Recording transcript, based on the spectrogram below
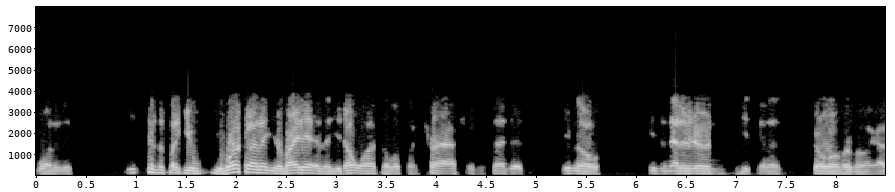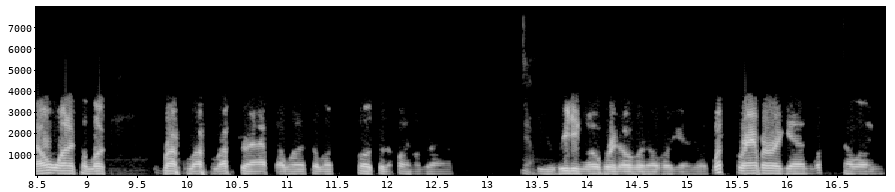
wanted it. Because it's like you you work on it, you write it, and then you don't want it to look like trash when you send it. Even though he's an editor and he's gonna go over it, but like I don't want it to look rough, rough, rough draft. I want it to look closer to the final draft. Yeah. You're reading over it over and over again. You're like, what's grammar again? What's spelling?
